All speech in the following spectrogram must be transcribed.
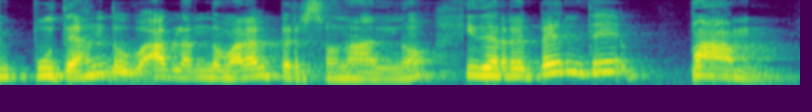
puteando, hablando mal al personal, ¿no? Y de repente, ¡pam!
